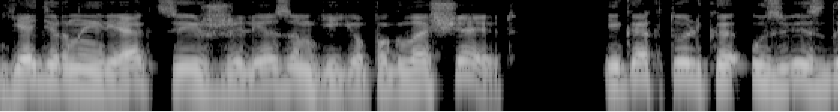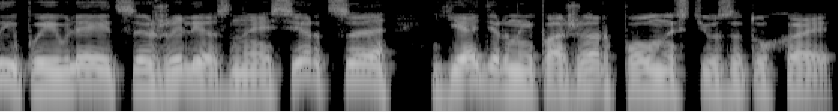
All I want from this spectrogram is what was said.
ядерные реакции с железом ее поглощают и как только у звезды появляется железное сердце, ядерный пожар полностью затухает.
